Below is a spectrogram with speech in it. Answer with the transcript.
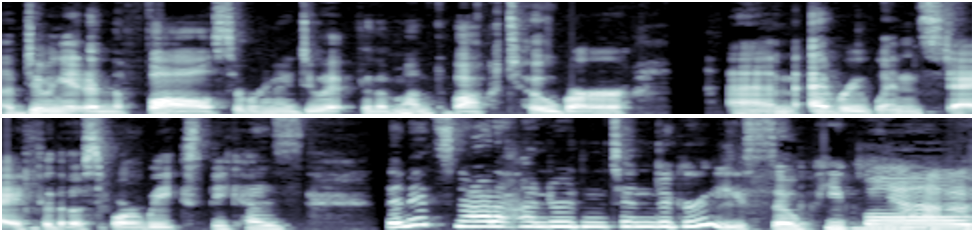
of doing it in the fall. So we're going to do it for the month of October um, every Wednesday for those four weeks because then it's not 110 degrees. So people yeah.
